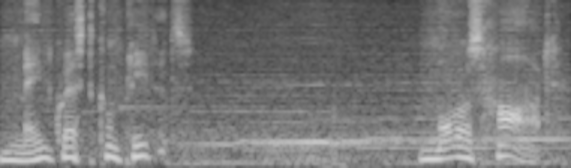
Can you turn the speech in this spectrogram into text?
Main quest completed. Mother's Heart.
